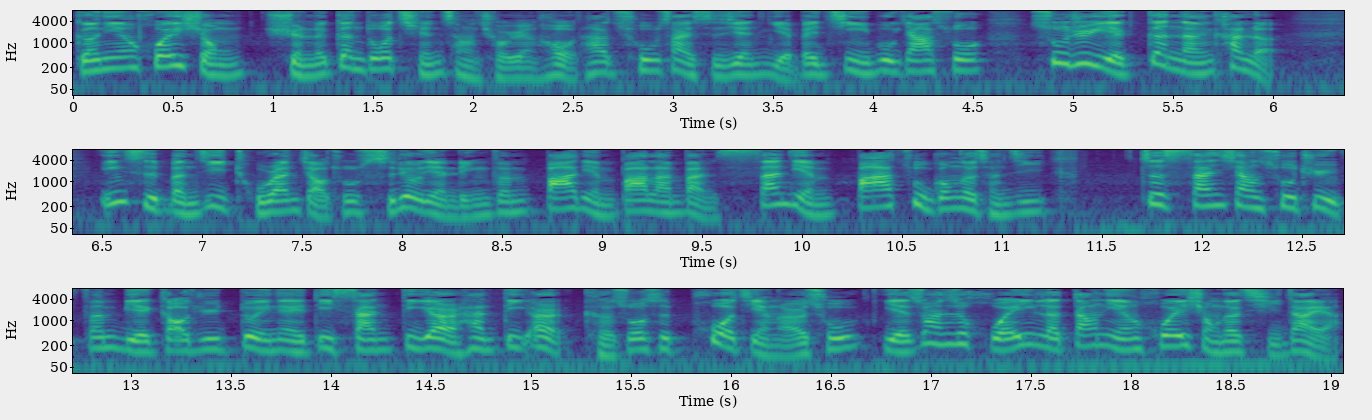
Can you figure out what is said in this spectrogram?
隔年灰熊选了更多前场球员后，他的出赛时间也被进一步压缩，数据也更难看了。因此，本季突然缴出十六点零分、八点八篮板、三点八助攻的成绩。这三项数据分别高居队内第三、第二和第二，可说是破茧而出，也算是回应了当年灰熊的期待啊。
